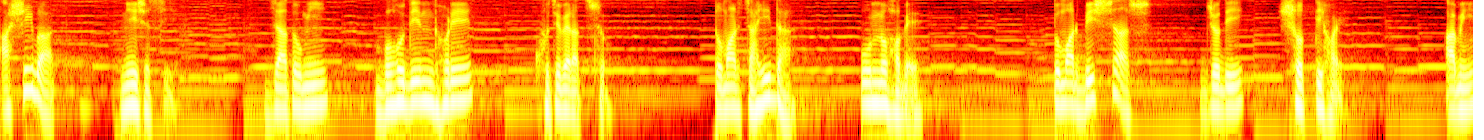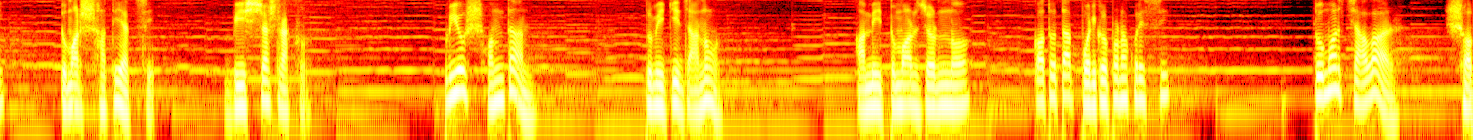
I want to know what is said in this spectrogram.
আশীর্বাদ নিয়ে এসেছি, যা তুমি বহুদিন ধরে খুঁজে বেড়াচ্ছ। তোমার চাহিদা পূর্ণ হবে। তোমার বিশ্বাস যদি সত্যি হয়, আমি তোমার সাথে আছি। বিশ্বাস রাখো। প্রিয় সন্তান, তুমি কি জানো? আমি তোমার জন্য কতটা পরিকল্পনা করেছি? তোমার চাওয়ার সব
